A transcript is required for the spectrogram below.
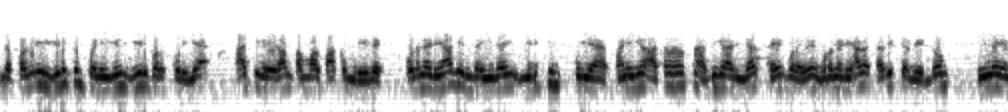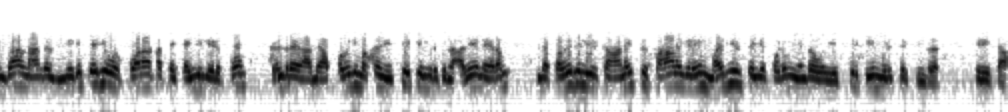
இந்த பகுதியில் இடுக்கும் பணியில் ஈடுபடக்கூடிய காட்சிகளை தான் தம்மால் பார்க்க முடியுது. உடனடியாக இந்த இதை இடிக்கக்கூடிய பணியில் அரசு அதிகாரிகள் செயல்படுவதை உடனடியாக தவிர்க்க வேண்டும். இல்லை என்றால் நாங்கள் மிகப்பெரிய ஒரு போராட்டத்தை கையில் எடுப்போம் என்ற அந்த அப்பகுதி மக்கள் எச்சரிக்கையும் விடுத்துள்ளனர். அதே நேரம் இந்த பகுதியில் இருக்க அனைத்து சாலைகளையும் மறியல் செய்யப்படும் என்ற ஒரு எச்சரிக்கையும் விடுத்திருக்கின்றனர் கிரீட்டா.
